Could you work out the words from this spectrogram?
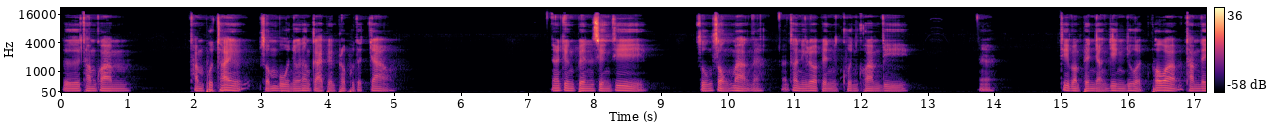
หรือทำความทำพุทธให้สมบูรณ์จนทั้งกายเป็นพระพุทธเจ้านะจึงเป็นสิ่งที่สูงส่งมากนะท่านนี้เรียกว่าเป็นคุณความดีนะที่บำเพ็ญอย่างยิ่งยวด เพราะว่าทำได้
